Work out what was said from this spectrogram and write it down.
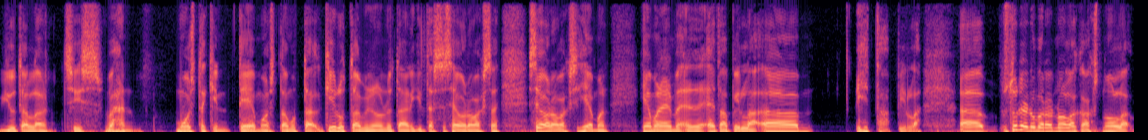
jutellaan siis vähän muistakin teemoista, mutta kiduttaminen on nyt ainakin tässä seuraavaksi, seuraavaksi hieman, hieman enemmän etapilla. Öö, etapilla. Öö, studio numero 020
